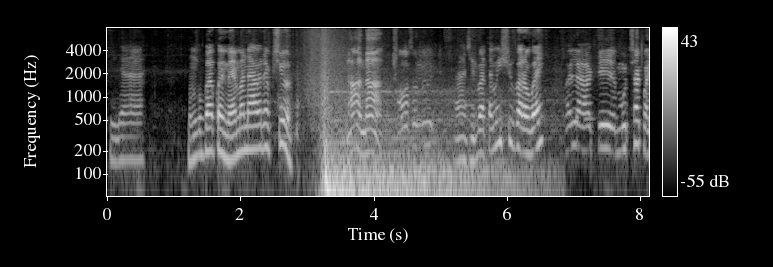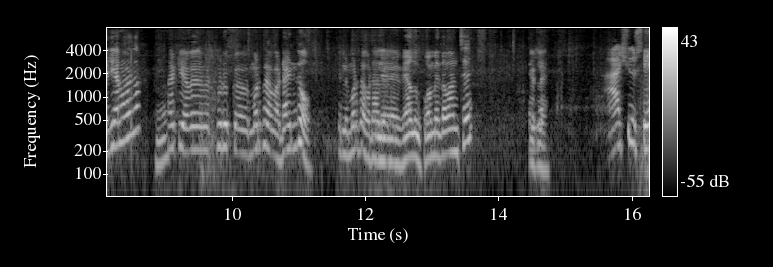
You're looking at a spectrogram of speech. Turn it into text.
એટલે મંગુભાઈ કોઈ મહેમાન આવે રાખશું ના ના. હા શિલ્પા તમે શું કરો ભાઈ? એટલે આ કે મુછાક ભાજી આલવા હમ. હતા? આ કે હવે થોડુંક મરતા વઢાઈ દો એટલે મરતા વઢાઈ વહેલું કોમે દવાન છે? એટલે આ શું છે?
